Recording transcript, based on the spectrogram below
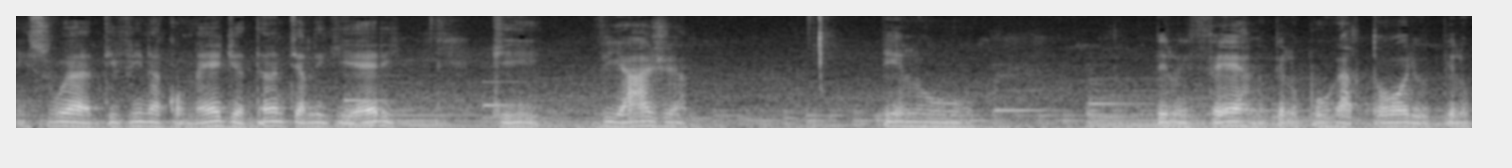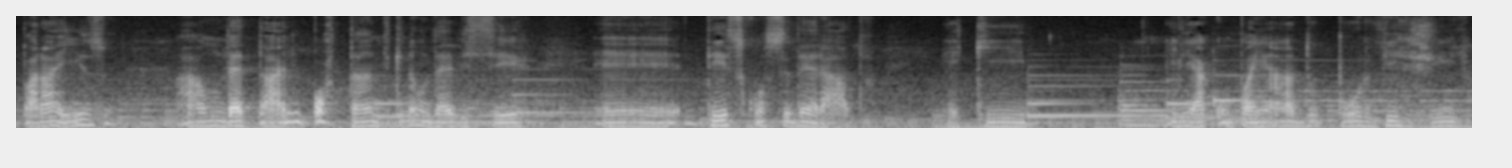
Em sua Divina Comédia, Dante Alighieri, que viaja pelo, pelo inferno, pelo purgatório, pelo paraíso, há um detalhe importante que não deve ser é, desconsiderado. É que ele é acompanhado por Virgílio.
